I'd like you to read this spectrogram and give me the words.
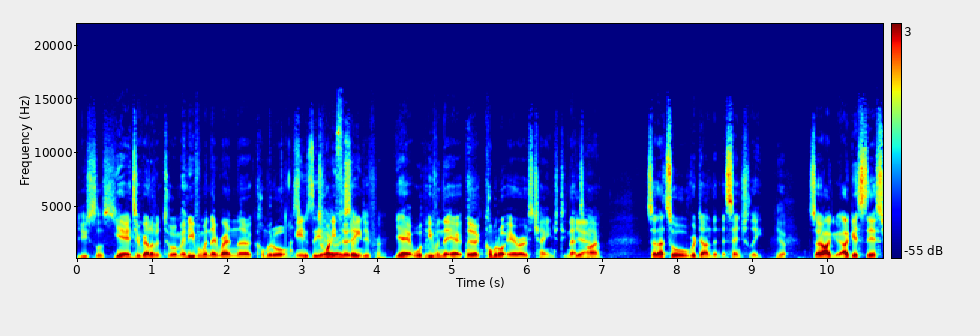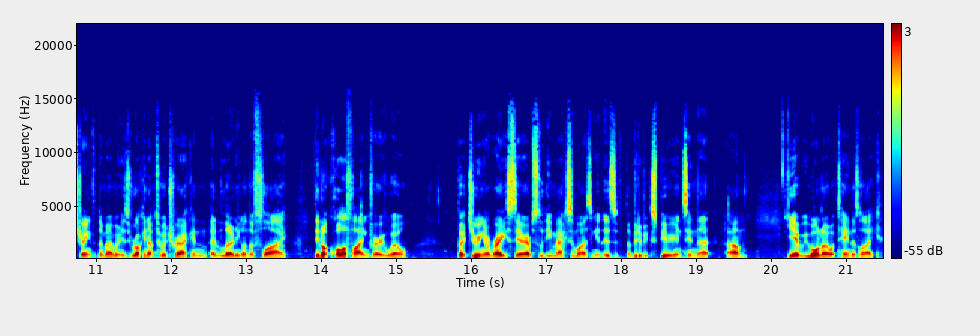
Useless. yeah, it's irrelevant to them. And even when they ran the Commodore It's in 'cause the aero's so 2013, different. yeah, well, even the air, the Commodore Aeros changed in that Yeah. time, so that's all redundant essentially. Yep. So I, I guess their strength at the moment is rocking up to a track and, and learning on the fly. They're not qualifying very well, but during a race they're absolutely maximising it. There's a bit of experience in that. Um, yeah, we all know what Tander's like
